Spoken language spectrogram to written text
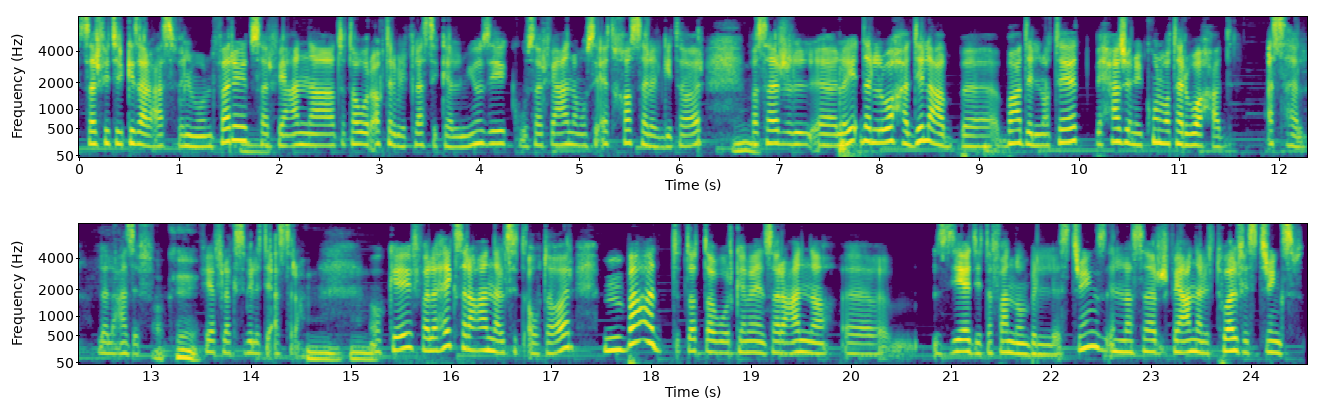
صار في تركيز على العزف. المنفرد صار في عنا تطور أكتر بال classical music وصار في عنا موسيقات خاصة للجيتار مم. فصار آه، ليقدر الواحد يلعب آه، بعض النوتات بحاجة إنه يكون وتر واحد أسهل للعزف. okay. فيها flexibility أسرع. مم. okay. فلهيك صار عنا الست أوتار. من بعد التطور كمان صار عنا آه، زيادة تفنن بال strings اللي صار في عنا ال 12 strings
